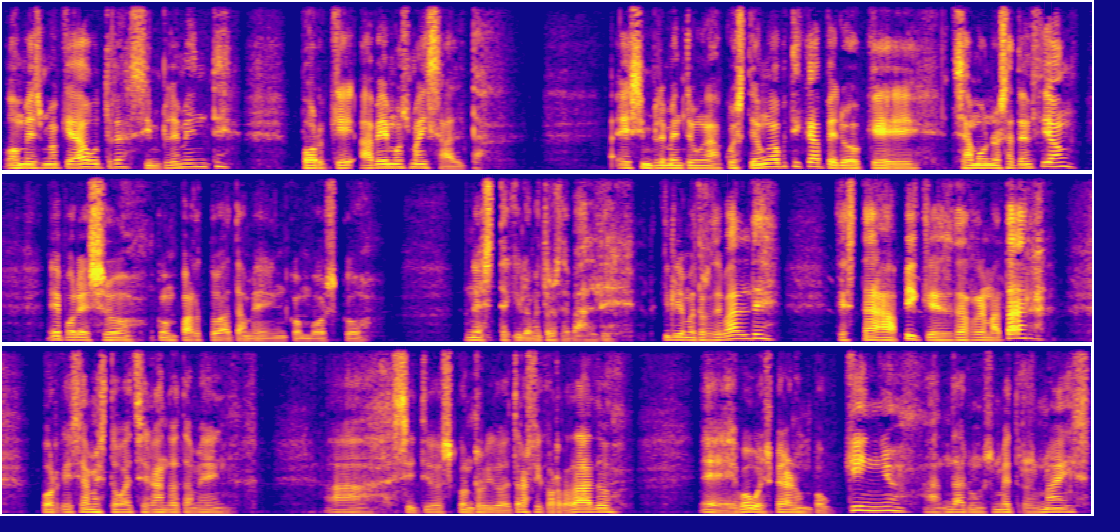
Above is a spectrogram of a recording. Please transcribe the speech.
o mesmo que a outra simplemente porque a vemos máis alta é simplemente unha cuestión óptica, pero que chamounos atención e por eso comparto a tamén convosco neste kilómetros de balde. Kilómetros de balde que está a piques de rematar, porque xa me estou achegando tamén a sitios con ruido de tráfico rodado. Eh, vou esperar un pouquiño, andar uns metros máis,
